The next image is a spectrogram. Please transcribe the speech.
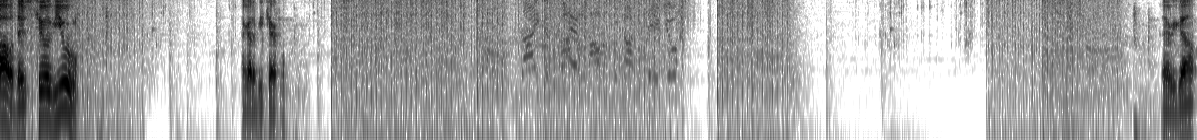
Oh, there's two of you. I gotta be careful. There we go.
